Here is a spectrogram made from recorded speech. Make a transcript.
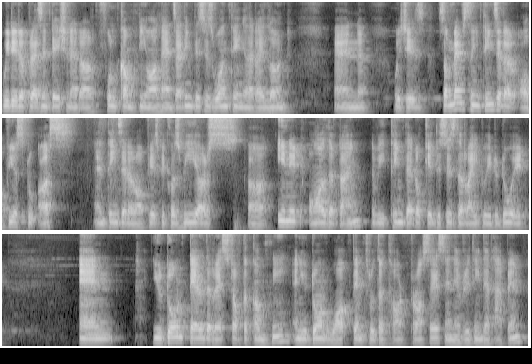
we did a presentation at our full company all hands. I think this is one thing that i learned and which is sometimes things that are obvious to us and things that are obvious because we are uh, in it all the time. We think that okay this is the right way to do it. And you don't tell the rest of the company and you don't walk them through the thought process and everything that happened.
